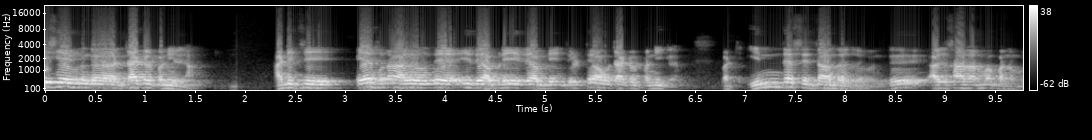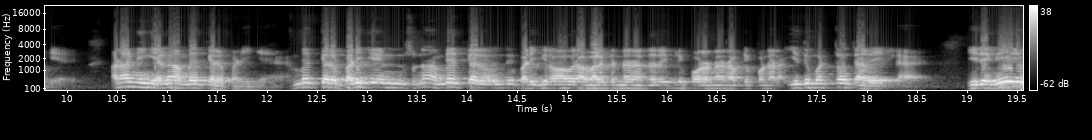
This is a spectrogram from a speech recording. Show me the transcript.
ஈஸியாக இவனுங்க டேக்கிள் பண்ணிடலாம். அடித்து ஏன் சொன்னால் அது வந்து இது அப்படி இது அப்படின்னு சொல்லிட்டு அவங்க டேக்கிள் பண்ணிக்கலாம். பட் இந்த சித்தாந்தத்தை வந்து அது சாதாரணமாக பண்ண முடியாது. ஆனால் நீங்கள் எல்லாம் அம்பேத்கரை படிங்க. அம்பேத்கரை படிக்கணும்னு சொன்னால் அம்பேத்கர் வந்து படிக்கிறோம் அவர் வழக்கினர் இருந்தார் இப்படி போறார் அப்படி போனார். இது மட்டும் தேவையில்லை. இதை மீறி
